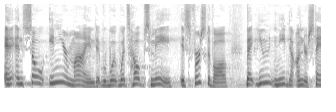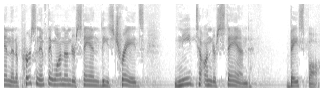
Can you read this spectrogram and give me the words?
And, and so, in your mind, what, helps me is first of all, that you need to understand that a person, if they want to understand these trades, need to understand baseball.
